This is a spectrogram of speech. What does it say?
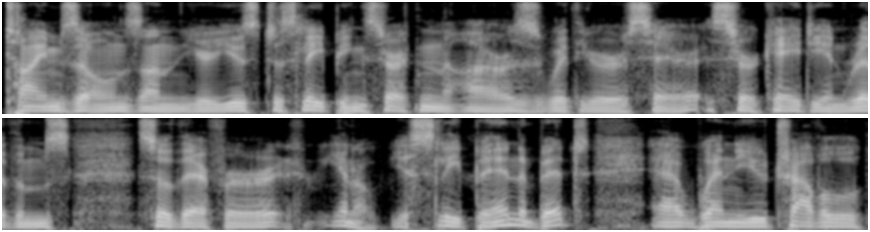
time zones, and you're used to sleeping certain hours with your cir- circadian rhythms. So therefore, you know, you sleep in a bit uh, when you travel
